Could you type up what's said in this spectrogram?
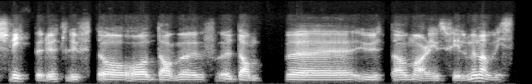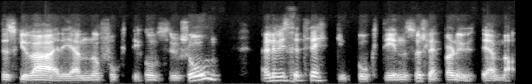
slipper ut luft og, og damp, damp uh, ut av malingsfilmen da, hvis det skulle være igjen noe fuktig konstruksjon. Eller hvis det trekker fukt inn, så slipper den ut igjen. da.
